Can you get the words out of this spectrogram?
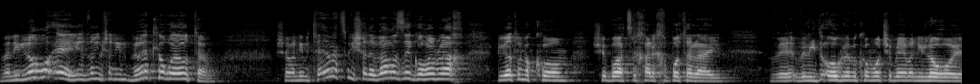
ואני לא רואה, יש דברים שאני באמת לא רואה אותם. עכשיו, אני מתאר לעצמי שהדבר הזה גורם לך להיות במקום שבו את צריכה לחפות עליי, ו- ולדאוג למקומות שבהם אני לא רואה.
